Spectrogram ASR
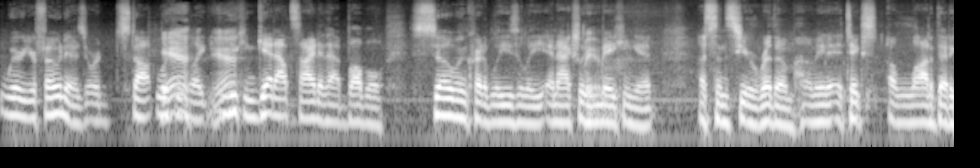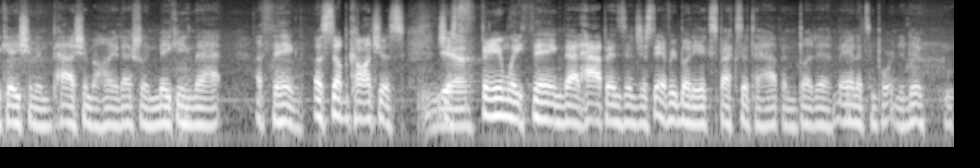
where your phone is or stop looking Yeah, like yeah. you can get outside of that bubble so incredibly easily and actually making it a sincere rhythm i mean it takes a lot of dedication and passion behind actually making that a thing a subconscious just Yeah. family thing that happens and just everybody expects it to happen but uh, man it's important to do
